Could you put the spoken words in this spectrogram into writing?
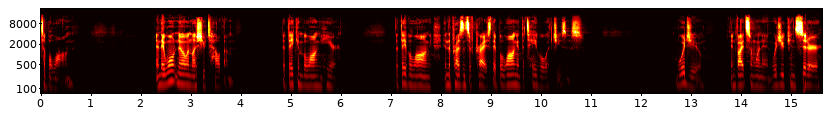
to belong. And they won't know unless you tell them that they can belong here, that they belong in the presence of Christ, they belong at the table with Jesus. Would you invite someone in? Would you consider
